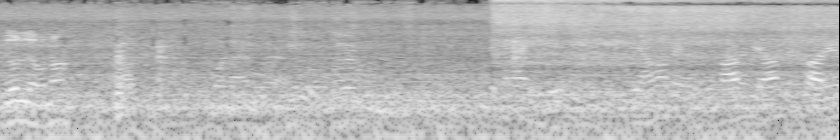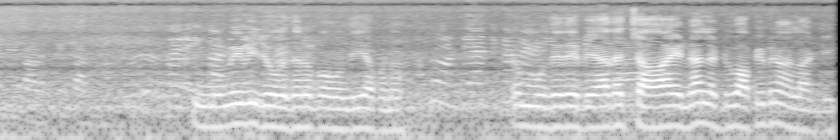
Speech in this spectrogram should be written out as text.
ਇਧਰ ਲਿਆਉਣਾ ਵਿਆਹਾਂ ਦੇ ਹਰ ਵਿਆਹ ਦੇ ਸਾਰਿਆਂ ਨੇ ਰਲ ਕੇ ਕਰਨਾ। ਮੰਮੀ ਵੀ ਯੋਗਦਾਨ ਪਾਉਂਦੀ ਆ ਆਪਣਾ। ਤੇ ਮੁੰਡੇ ਦੇ ਵਿਆਹ ਦਾ ਚਾਹ ਇਹਨਾਂ ਲੱਡੂ ਆਪ ਹੀ ਬਣਾਉਣ ਲੱਗ ਗਈ।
